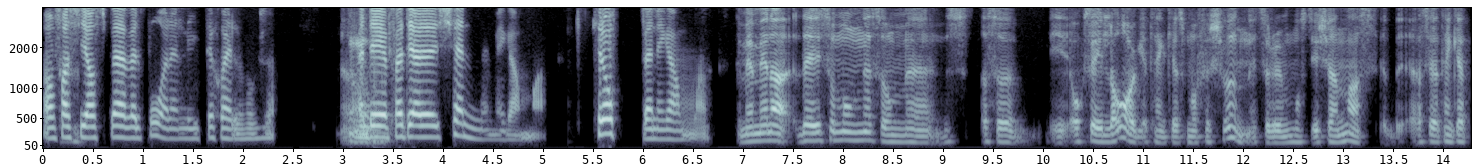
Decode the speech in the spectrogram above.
ja, fast jag spär väl på den lite själv också. Ja. Men det är för att jag känner mig gammal. Kroppen är gammal. Men jag menar, det är så många som, eh, alltså, också i laget tänker jag, som har försvunnit. Så det måste ju kännas. Alltså jag tänker att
